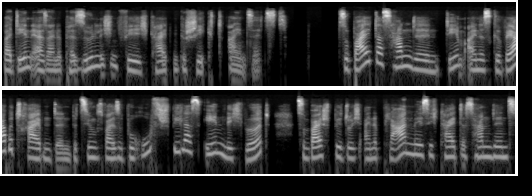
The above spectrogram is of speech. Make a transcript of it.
bei denen er seine persönlichen Fähigkeiten geschickt einsetzt. Sobald das Handeln dem eines Gewerbetreibenden bzw. Berufsspielers ähnlich wird, zum Beispiel durch eine Planmäßigkeit des Handelns,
